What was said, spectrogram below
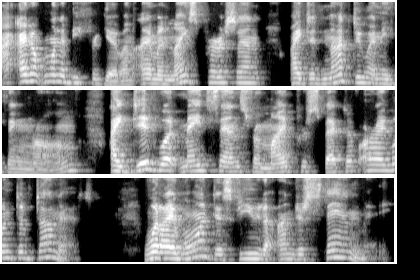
I, I don't want to be forgiven. I'm a nice person. I did not do anything wrong. I did what made sense from my perspective, or I wouldn't have done it. What I want is for you to understand me.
